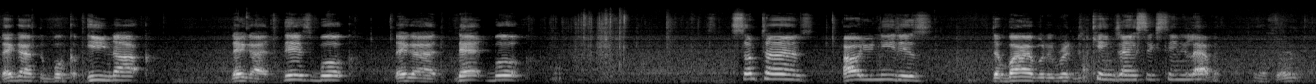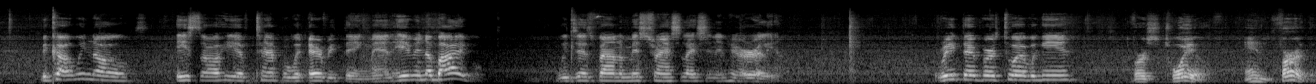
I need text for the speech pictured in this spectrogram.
they got the book of Enoch, they got this book, they got that book. Sometimes all you need is the Bible, the, the King James 1611. Because we know Esau, he have tampered with everything, man. Even the Bible. We just found a mistranslation in here earlier. Read that verse 12 again. verse 12. And further,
